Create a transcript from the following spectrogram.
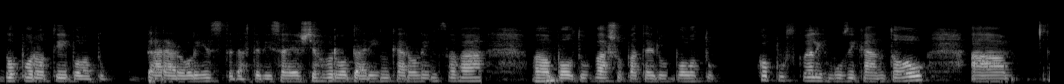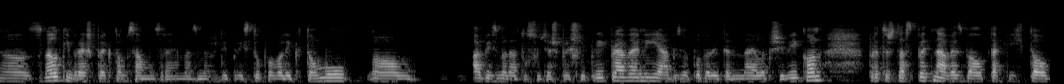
do poroty. Bola tu Dara Rollins, teda vtedy sa ešte hovorilo Darinka Rollinsová, mm. bol tu Vašo Patedl, bolo tu kopu skvelých muzikantov a e, s veľkým rešpektom samozrejme sme vždy pristupovali k tomu, aby sme na tú súťaž prišli pripravení a aby sme podali ten najlepší výkon, pretože tá spätná väzba od takýchto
